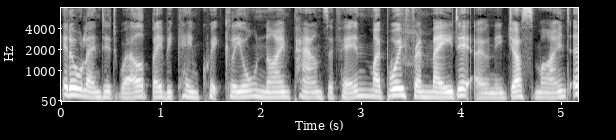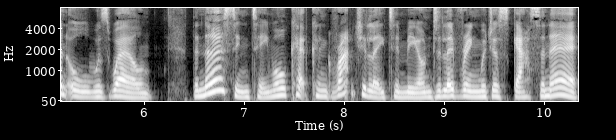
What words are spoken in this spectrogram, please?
It all ended well. Baby came quickly, all nine pounds of him. My boyfriend made it, only just mind, and all was well. The nursing team all kept congratulating me on delivering with just gas and air,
